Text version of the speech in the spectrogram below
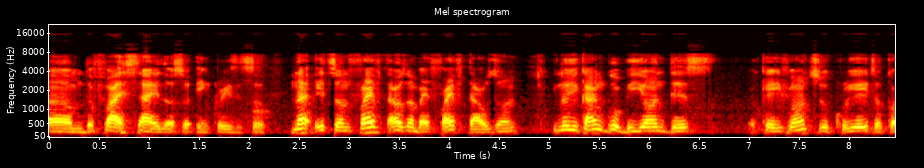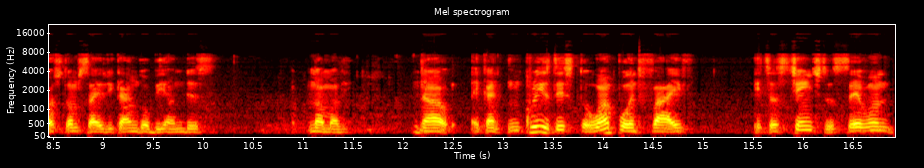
um, the file size also increases. So now it's on 5000 by 5000 you know you can't go beyond this. Okay if you want to create a custom size you can't go beyond this normally now I can increase this to 1.5 it has changed to 7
